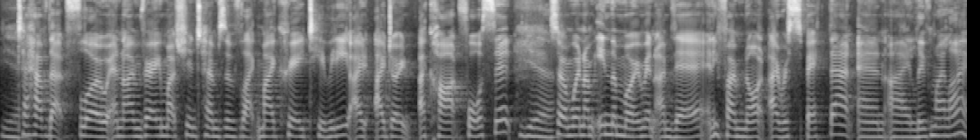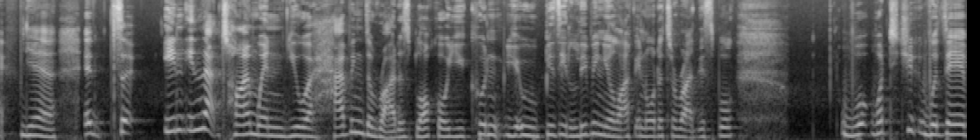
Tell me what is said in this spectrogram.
Yeah. to have that flow. And I'm very much in terms of like my creativity, I, I don't, I can't force it. Yeah. So when I'm in the moment, I'm there. And if I'm not, I respect that and I live my life. Yeah. So in, in that time when you were having the writer's block or you couldn't, you were busy living your life in order to write this book, what, what did you, were there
